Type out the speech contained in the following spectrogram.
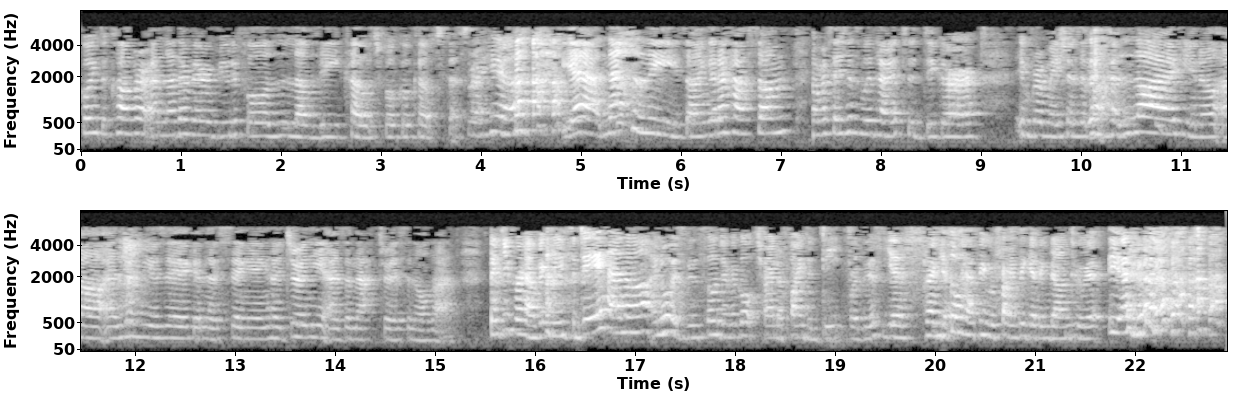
going to cover another very beautiful, lovely coach, vocal coach that's right here. yeah, Natalie. So I'm gonna have some conversations with her to dig her information about her life, you know, uh, and her music and her singing, her journey as an actress and all that. Thank you for having me today, Hanna. I know it's been so difficult trying to find a date for this. Yes, But I'm yes. so happy we're finally getting down to it. Yeah.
